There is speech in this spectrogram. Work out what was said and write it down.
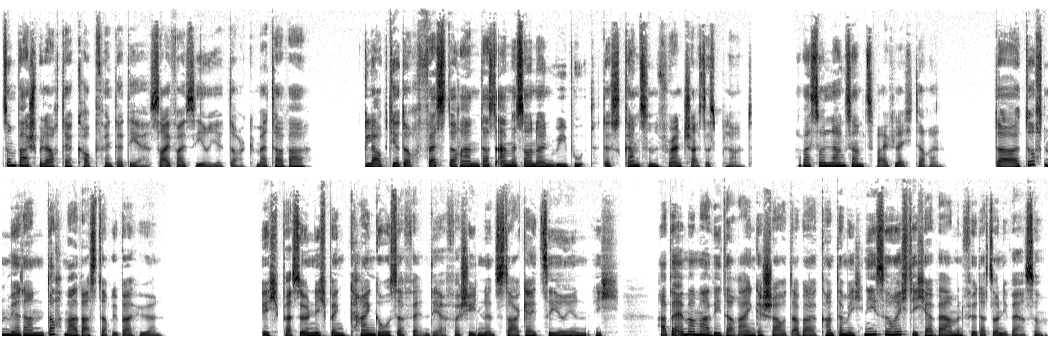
zum Beispiel auch der Kopf hinter der Sci-Fi-Serie Dark Matter war, glaubt jedoch fest daran, dass Amazon ein Reboot des ganzen Franchises plant. Aber so langsam zweifle ich daran. Da dürften wir dann doch mal was darüber hören. Ich persönlich bin kein großer Fan der verschiedenen Stargate-Serien. Ich habe immer mal wieder reingeschaut, aber konnte mich nie so richtig erwärmen für das Universum.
